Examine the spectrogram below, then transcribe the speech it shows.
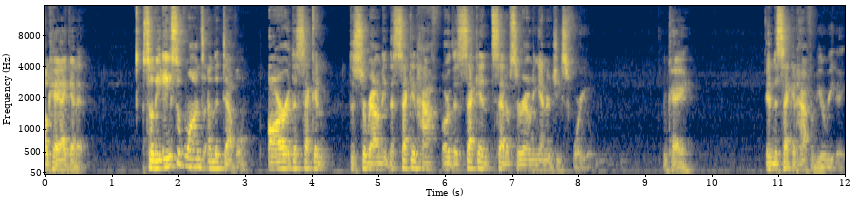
Okay, I get it. So the Ace of Wands and the Devil are the second, the surrounding, the second half or the second set of surrounding energies for you. Okay, in the second half of your reading.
